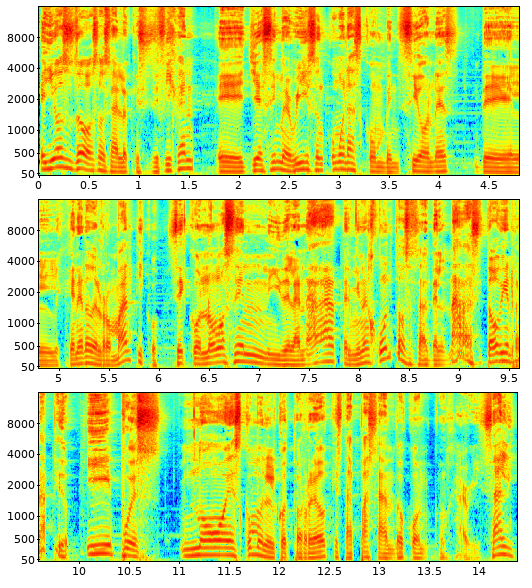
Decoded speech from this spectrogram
ellos dos, o sea, lo que si se fijan, eh, Jess y Marie son como las convenciones del género del romántico. Se conocen y de la nada terminan juntos, o sea, de la nada, así todo bien rápido. Y pues no es como en el cotorreo que está pasando con, con Harry y Sally.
